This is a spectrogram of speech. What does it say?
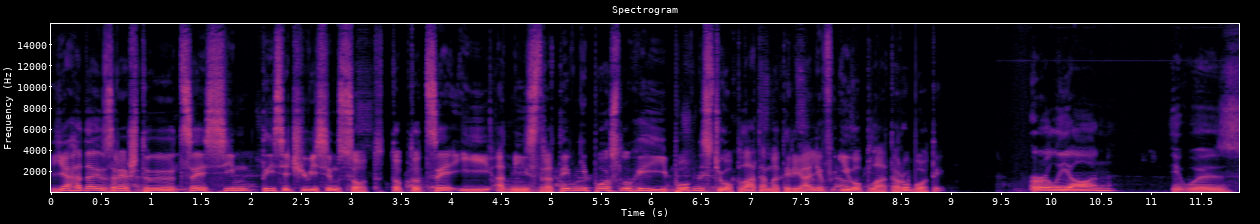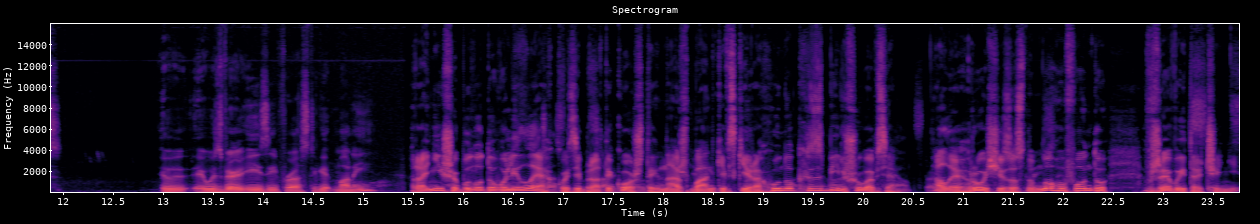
Я гадаю, зрештою, це 7800, тобто це і адміністративні послуги, і повністю оплата матеріалів і оплата роботи. Early on, it was, Раніше було доволі легко зібрати кошти. Наш банківський рахунок збільшувався, але гроші з основного фонду вже витрачені.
